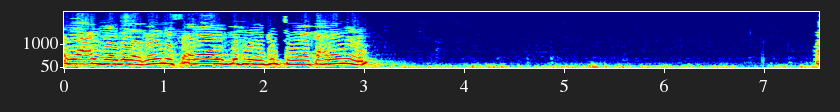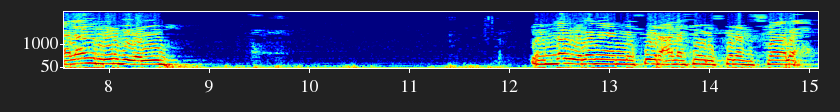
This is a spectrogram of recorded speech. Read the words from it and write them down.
الله عز وجل يقول اسأل أهل إن كنتم لا تعلمون. الأمر الذي يليه ينبغي لنا أن نسير على سير السلف الصالح.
